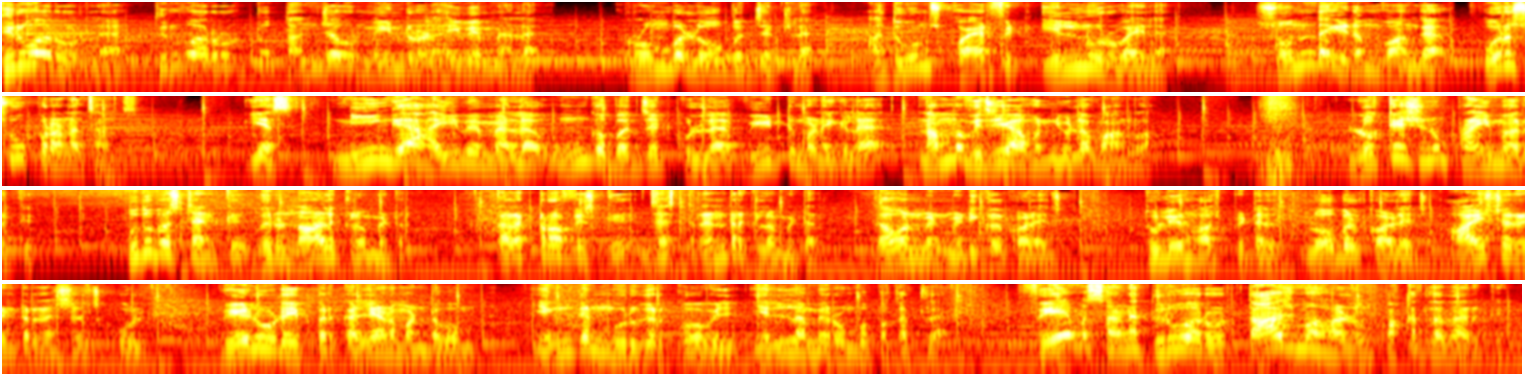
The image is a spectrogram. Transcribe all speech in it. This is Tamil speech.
திருவாரூர்ல Thiruvarur to Thanjavur main road highway மேல. ரொம்ப லோ பட்ஜெட்ல அதுவும் ஸ்கொயர் ஃபீட் 700 ரூபாயில. சொந்த இடம் வாங்க ஒரு சூப்பரான சான்ஸ் எஸ் நீங்க ஹைவே மேல உங்க பட்ஜெட்குள்ள வீட்டு மனைகளை நம்ம விஜய் அவென்யூல வாங்கலாம். லொகேஷனும் பிரைமா இருக்கு. புது பஸ் ஸ்டாண்ட்க்கு வெறும் நாலு கிலோமீட்டர் கலெக்டர் ஆஃபீஸ்க்கு ஜஸ்ட் ரெண்டரை kilometre government medical college Thulir hospital global college oyster international school வேலுடைப்பர் கல்யாண மண்டபம் எங்கன் முருகர் கோவில் எல்லாமே ரொம்ப பக்கத்தில். ஃபேமஸான திருவாரூர் தாஜ்மஹாலும் பக்கத்தில் தான் இருக்கு.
